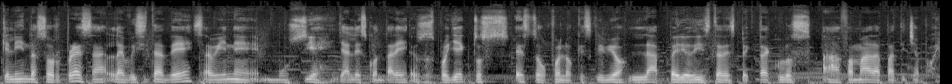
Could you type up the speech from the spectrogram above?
qué linda sorpresa, la visita de Sabine Musier, ya les contaré de sus proyectos. Esto fue lo que escribió la periodista de espectáculos afamada Patti Chapoy.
